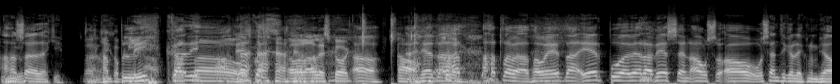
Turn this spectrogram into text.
að hann sagði það ekki. Ekki hann blikkaði það var alveg sko Já, en hérna all- allavega þá er, hérna, er búið að vera vesen á, á sendingarleiknum hjá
